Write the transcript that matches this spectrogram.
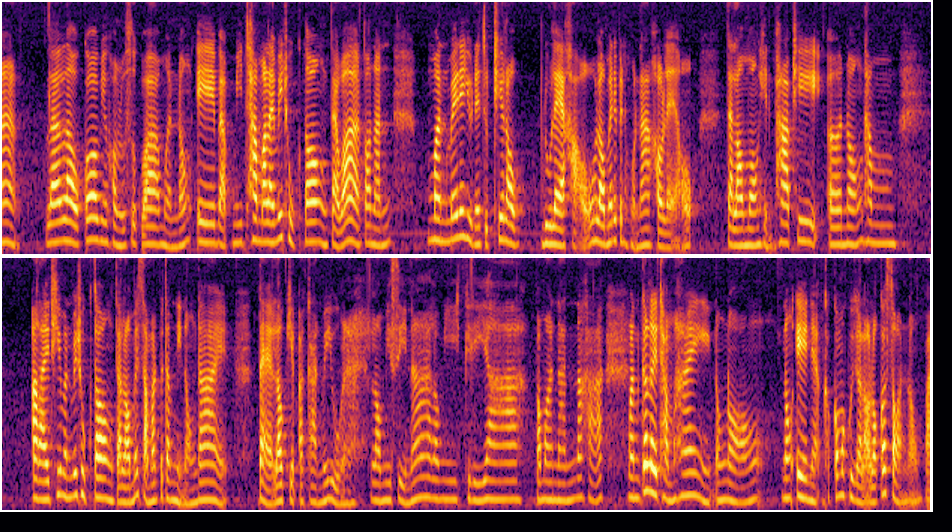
มาก แล้วเราก็มีความรู้สึกว่าเหมือนน้องเอแบบมีทำอะไรไม่ถูกต้อง แต่ว่าตอนนั้นมันไม่ได้อยู่ในจุดที่เราดูแลเขา เราไม่ได้เป็นหัวหน้าเขาแล้ว แต่เรามองเห็นภาพที่เออน้องทำอะไรที่มันไม่ถูกต้อง แต่เราไม่สามารถไปตำหนิน้องได้ แต่เราเก็บอาการไม่อยู่นะ เรามีสีหน้าเรามีกิริยาประมาณนั้นนะคะ มันก็เลยทำให้น้องๆ น้องเอเนี่ยเขาก็มาคุยกับเราเราก็สอนน้องไป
